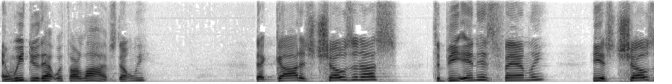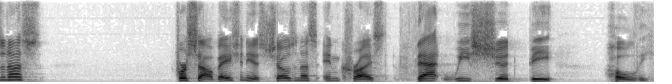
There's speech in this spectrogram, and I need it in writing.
And we do that with our lives, don't we? That God has chosen us to be in his family. He has chosen us for salvation. He has chosen us in Christ that we should be holy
